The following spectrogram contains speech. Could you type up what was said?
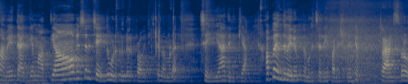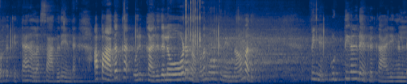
സമയത്തായിരിക്കും അത്യാവശ്യം ചെയ്തു കൊടുക്കേണ്ട ഒരു പ്രോജക്റ്റ് നമ്മൾ ചെയ്യാതിരിക്കുക. അപ്പോൾ എന്ത് വരും? നമുക്ക് ചെറിയ പണിഷ്മെന്റും ട്രാൻസ്ഫറും ഒക്കെ കിട്ടാനുള്ള സാധ്യതയുണ്ട്. അപ്പോൾ അതൊക്കെ ഒരു കരുതലോടെ നമ്മൾ നോക്കി നിന്നാൽ മതി. പിന്നെ കുട്ടികളുടെയൊക്കെ കാര്യങ്ങളിൽ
